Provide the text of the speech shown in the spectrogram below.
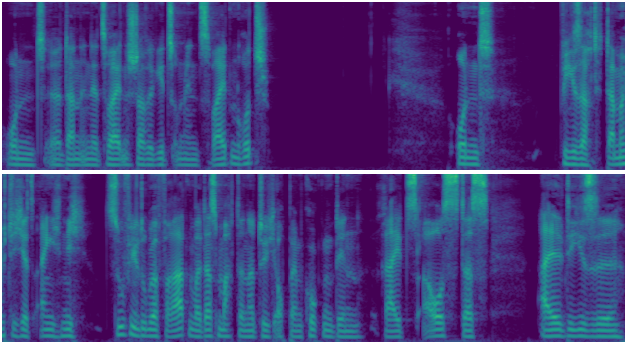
und äh, dann in der zweiten Staffel geht es um den zweiten Rutsch. Und wie gesagt, da möchte ich jetzt eigentlich nicht zu viel drüber verraten, weil das macht dann natürlich auch beim Gucken den Reiz aus, dass all diese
